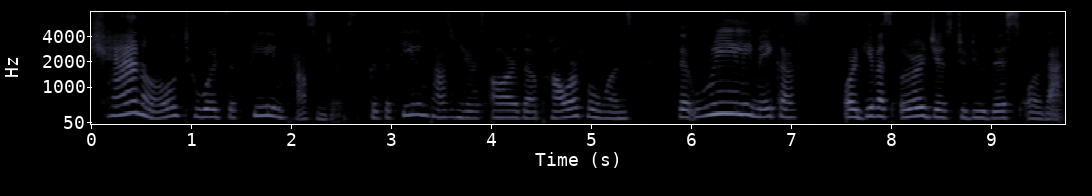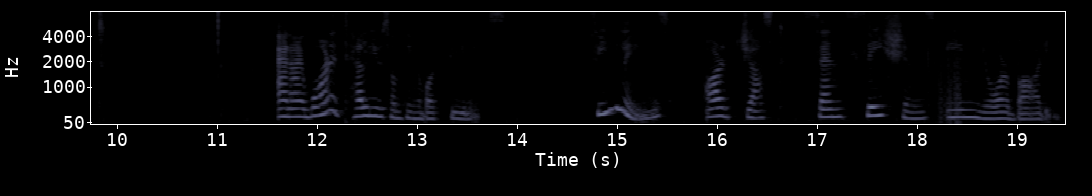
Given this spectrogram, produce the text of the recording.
channel towards the feeling passengers because the feeling passengers are the powerful ones that really make us or give us urges to do this or that. And I want to tell you something about feelings. Feelings are just sensations in your body.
